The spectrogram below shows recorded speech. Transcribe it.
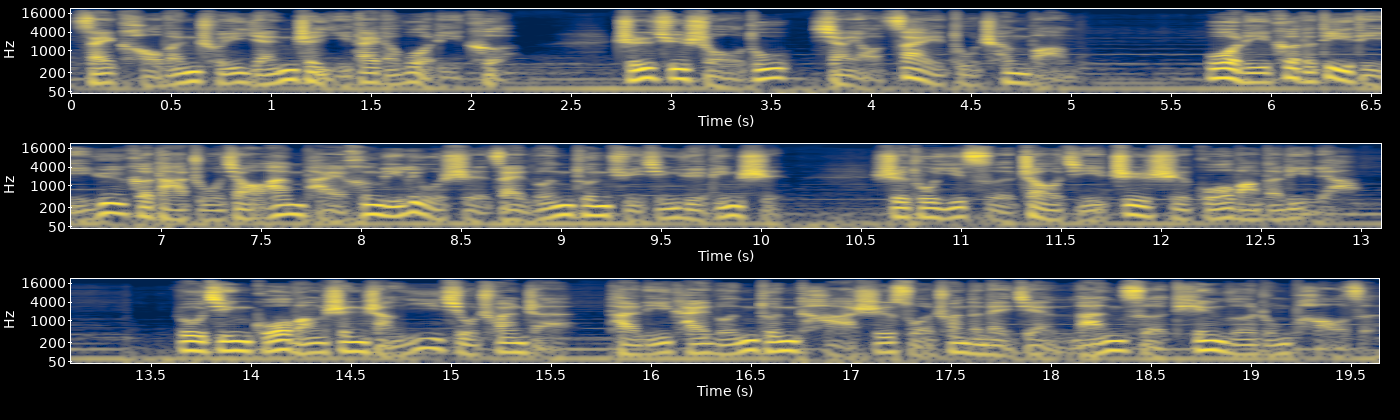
在考文垂严阵以待的沃里克，直取首都，想要再度称王。沃里克的弟弟约克大主教安排亨利六世在伦敦举行阅兵式，试图以此召集支持国王的力量。如今，国王身上依旧穿着他离开伦敦塔时所穿的那件蓝色天鹅绒袍子。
